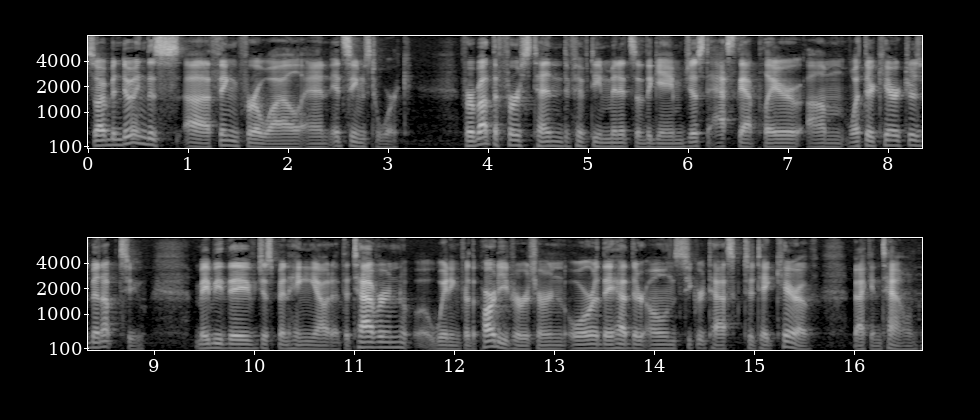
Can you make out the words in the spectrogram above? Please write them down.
So I've been doing this uh, thing for a while, and it seems to work. For about the first 10 to 15 minutes of the game, just ask that player um, what their character's been up to. Maybe they've just been hanging out at the tavern, uh, waiting for the party to return, or they had their own secret task to take care of back in town.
